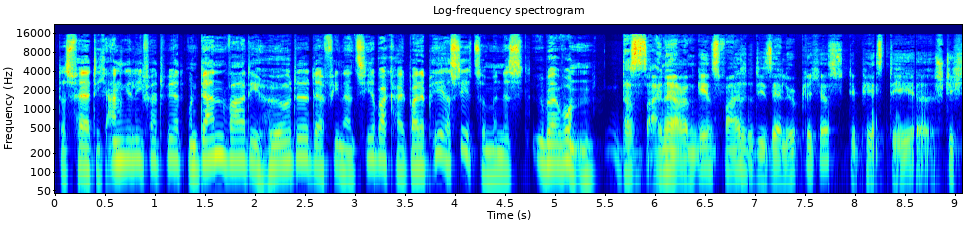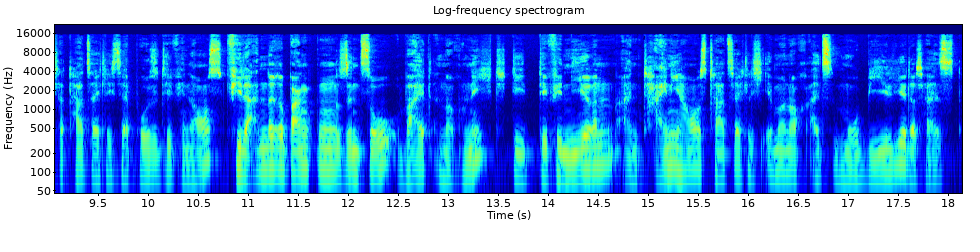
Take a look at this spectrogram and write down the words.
das fertig angeliefert wird. Und dann war die Hürde der Finanzierbarkeit bei der PSD zumindest überwunden. Das ist eine Herangehensweise, die sehr löblich ist. Die PSD äh, sticht da tatsächlich sehr positiv hinaus. Viele andere Banken sind so weit noch nicht. Die definieren ein Tiny House tatsächlich immer noch als Mobilie, das heißt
